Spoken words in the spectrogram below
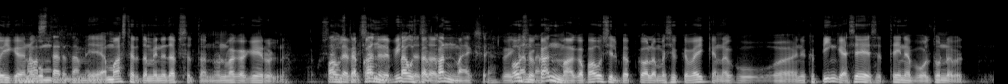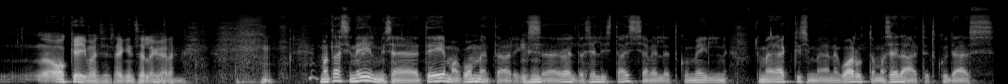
õige nagu masterdamine. nagu masterdamine täpselt on, on väga keeruline. paus peab kandma, paus peab kandma, eks ju. paus peab kandma, aga pausil peab ka olema niisugune väike nagu niisugune pinge sees, et teine pool tunneb, et no okei okay,, ma siis räägin sellega ära ma tahtsin eelmise teema kommentaariks mm -hmm. öelda sellist asja veel, et kui meil, kui me hakkasime nagu arutama seda, et, et kuidas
